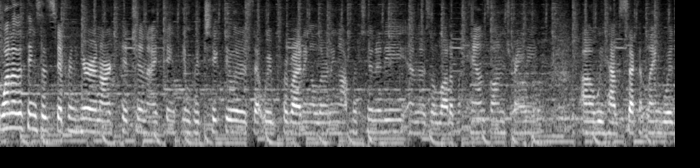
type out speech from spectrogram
One of the things that's different here in our kitchen, I think in particular, is that we're providing a learning opportunity, and there's a lot of hands-on training. Uh, we have second language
